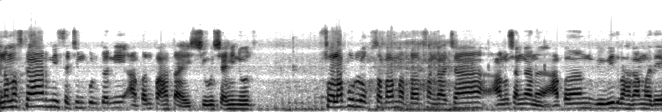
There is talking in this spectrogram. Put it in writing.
नमस्कार मी सचिन कुलकर्णी. आपण पाहत आहे शिवशाही न्यूज. सोलापूर लोकसभा मतदारसंघाच्या अनुषंगानं आपण विविध भागामध्ये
